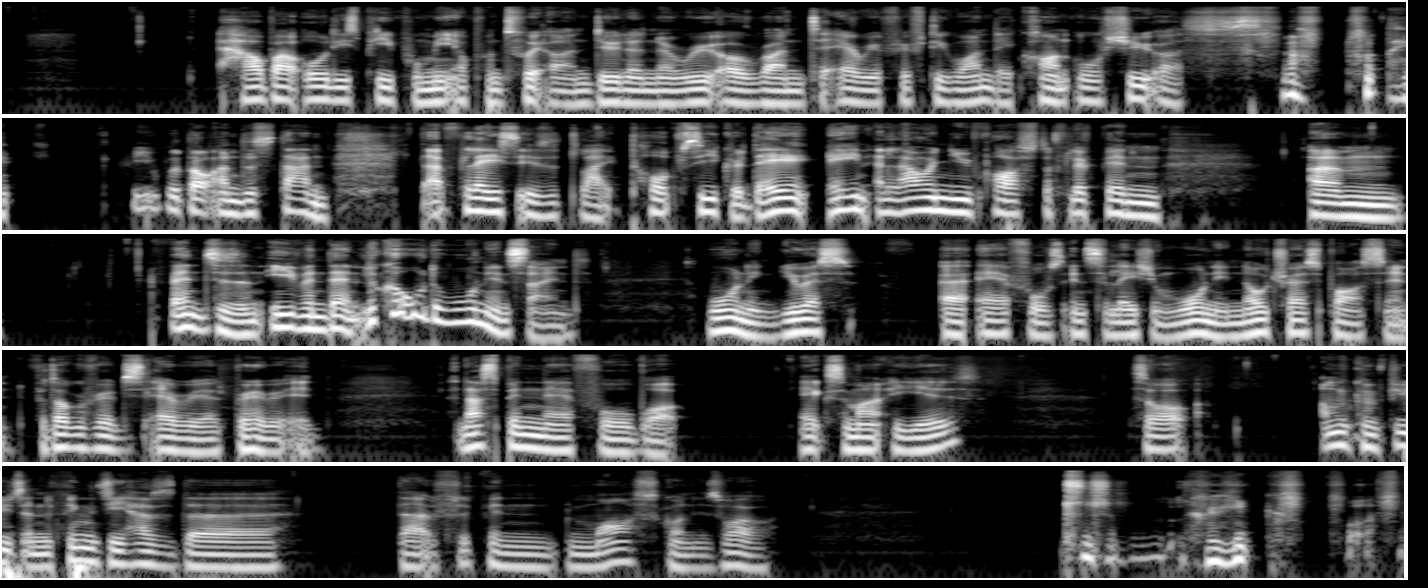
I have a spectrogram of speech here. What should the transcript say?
how about all these people meet up on Twitter and do the Naruto run to Area 51? They can't all shoot us. like, people don't understand. That place is like top secret. They ain't allowing you past the flipping um, fences. And even then, look at all the warning signs. Warning, US uh, Air Force installation. Warning, no trespassing. Photography of this area is prohibited. And that's been there for what? X amount of years. So I'm confused. And the thing is, he has the that flipping mask on as well. like, what?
